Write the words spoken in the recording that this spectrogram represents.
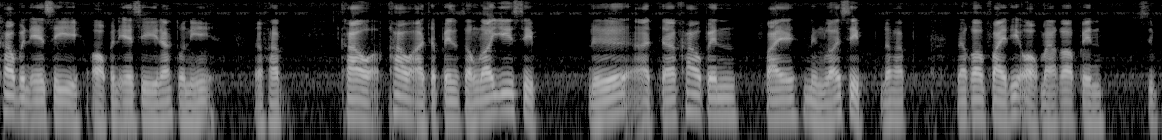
เข้าเป็น AC ออกเป็น AC นะ ตัวนี้นะครับ เข้าเข้าอาจจะเป็น 220 หรืออาจจะเข้าเป็นไฟ 110 นะครับ แล้วก็ไฟที่ออกมาก็เป็น 18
